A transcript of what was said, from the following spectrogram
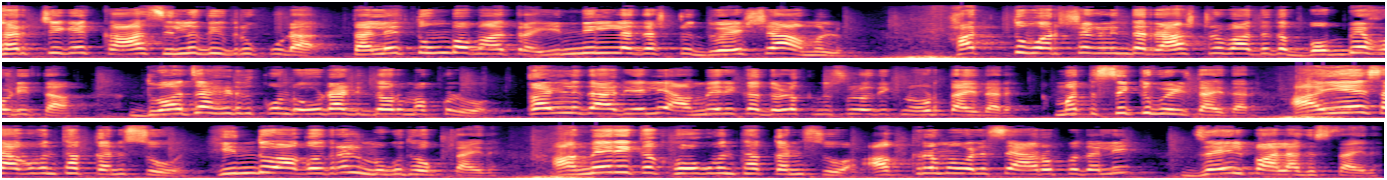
ಖರ್ಚಿಗೆ ಕಾಸಿಲ್ಲದಿದ್ರೂ ಕೂಡ ತಲೆ ತುಂಬ ಮಾತ್ರ, ಇನ್ನಿಲ್ಲದಷ್ಟು ದ್ವೇಷ, ಅಮಲು. ಹತ್ತು ವರ್ಷಗಳಿಂದ ರಾಷ್ಟ್ರವಾದದ ಬೊಬ್ಬೆ ಹೊಡಿತ ಧ್ವಜ ಹಿಡಿದುಕೊಂಡು ಓಡಾಡಿದ್ದವ್ರ ಮಕ್ಕಳು ಕಳ್ಳ ದಾರಿಯಲ್ಲಿ ಅಮೆರಿಕದೊಳಗೆ ನುಸುಳೋದಿಕ್ ನೋಡ್ತಾ ಇದ್ದಾರೆ, ಮತ್ತೆ ಸಿಕ್ಕಿ ಬೀಳ್ತಾ ಇದ್ದಾರೆ. ಐ ಎ ಎಸ್ ಆಗುವಂತಹ ಕನಸು ಹಿಂದೂ ಆಗೋದ್ರಲ್ಲಿ ಮುಗಿದು ಹೋಗ್ತಾ ಇದೆ. ಅಮೆರಿಕಕ್ಕೆ ಹೋಗುವಂತಹ ಕನಸು ಅಕ್ರಮ ವಲಸೆ ಆರೋಪದಲ್ಲಿ ಜೈಲ್ ಪಾಲಾಗಿಸ್ತಾ ಇದೆ.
